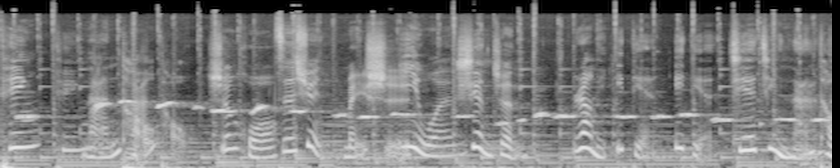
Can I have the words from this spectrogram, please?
听听南投生活、资讯、美食、译文、现证，让你一点一点接近南投。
